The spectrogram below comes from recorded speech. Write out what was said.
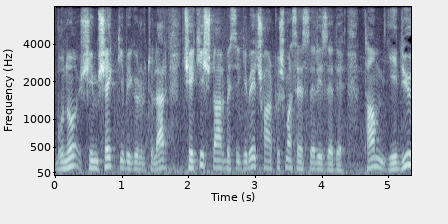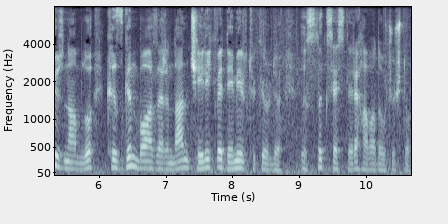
Bunu şimşek gibi gürültüler, çekiş darbesi gibi çarpışma sesleri izledi. Tam 700 namlu kızgın boğazlarından çelik ve demir tükürdü. Islık sesleri havada uçuştu.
